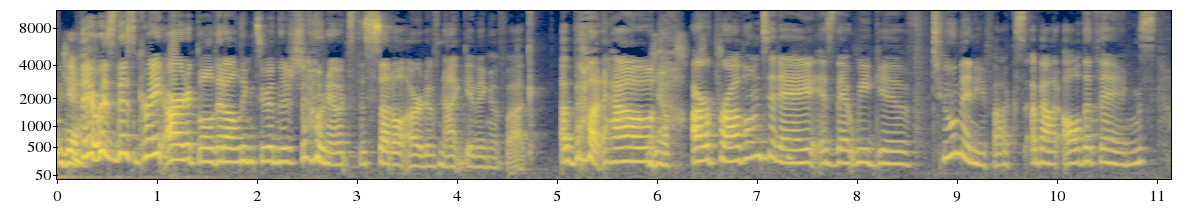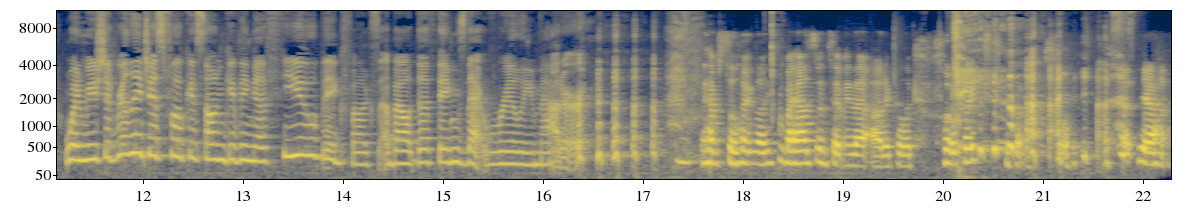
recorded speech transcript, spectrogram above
yeah. There was this great article that I'll link to in the show notes The Subtle Art of Not Giving a Fuck about how yep. our problem today is that we give too many fucks about all the things when we should really just focus on giving a few big fucks about the things that really matter. Absolutely. My husband sent me that article a couple of weeks ago. yes. Yeah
